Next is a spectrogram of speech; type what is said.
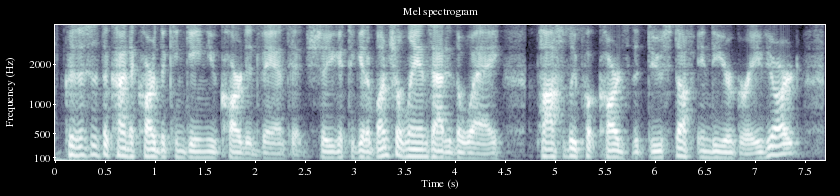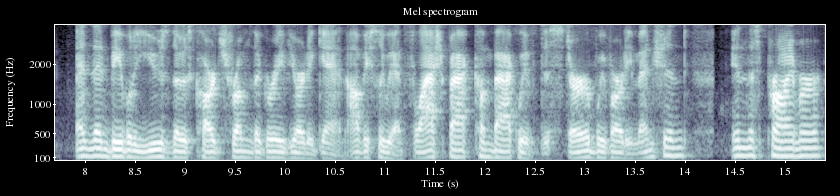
because this is the kind of card that can gain you card advantage. So you get to get a bunch of lands out of the way, possibly put cards that do stuff into your graveyard, and then be able to use those cards from the graveyard again. Obviously, we had Flashback come back, we have Disturb, we've already mentioned in this primer.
